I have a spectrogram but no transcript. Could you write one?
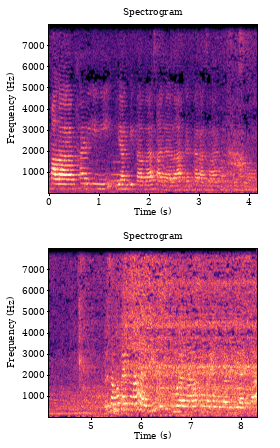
malam hari ini yang kita bahas adalah kekerasan seksual. Bersama saya telah hadir dua narasumber yang luar biasa,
